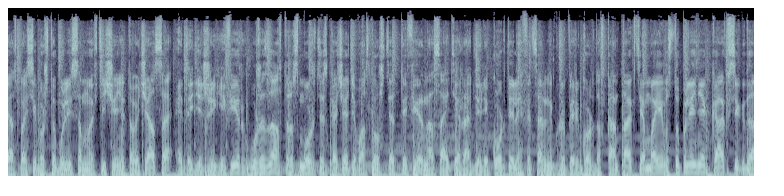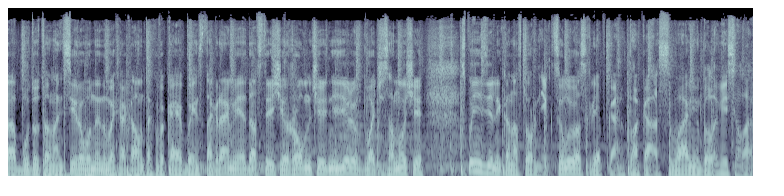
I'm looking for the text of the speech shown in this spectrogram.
Друзья, спасибо, что были со мной в течение этого часа. Это диджей Кефир. Уже завтра сможете скачать и послушать этот эфир на сайте Радио Рекорд или официальной группе Рекорда ВКонтакте. Мои выступления, как всегда, будут анонсированы на моих аккаунтах ВК и в Инстаграме. До встречи ровно через неделю в 2 часа ночи с понедельника на вторник. Целую вас крепко. Пока. С вами было весело.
